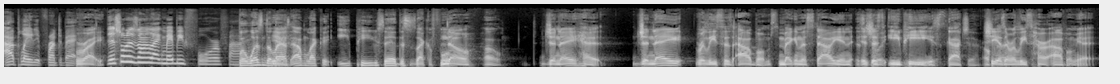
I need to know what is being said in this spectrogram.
I played it front to back. Right. This one is only like maybe four or five. But wasn't the Yeah. last album like an EP? You said this is like a full. No. Oh, Jhené had Jhené releases albums. Megan Thee Stallion is just doing EPs. gotcha. She hasn't released her album yet.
